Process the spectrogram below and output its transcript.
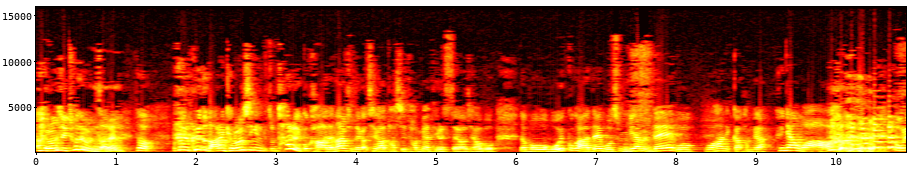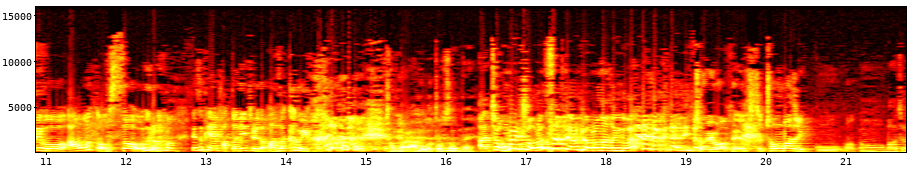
결혼식 초대 문자를? 음. 그래서 그래- 그래도 나름 결혼식인데 좀 차려 입고 가야 되나? 그래서 내가 제가 다시 담비한테 그랬어요. 제가 뭐 나 뭐 뭐 입고 가야 돼? 뭐 준비하면 돼? 뭐뭐 하니까 담비가 그냥 와. 우리 뭐 아무것도 없어. 그래서 그냥 갔더니 둘 다 반삭하고 있고. 정말 아무것도 없었네. 아 정말 저런 상태로 결혼하는 거야? 약간 이런. 저희 막 그냥 진짜 청바지 입고 막 어, 맞아.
